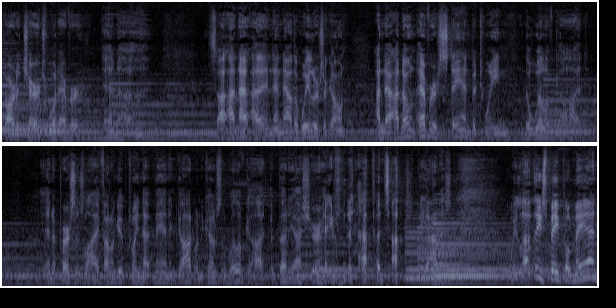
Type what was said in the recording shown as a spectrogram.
start a church, whatever. And uh, so I, I, and now the Wheelers are gone. I, I don't ever stand between the will of God in a person's life. I don't get between that man and God when it comes to the will of God. But, buddy, I sure hate when it happens. I'll just be honest. We love these people, man.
